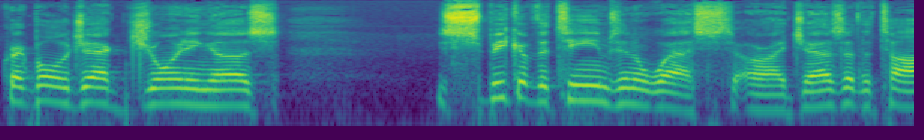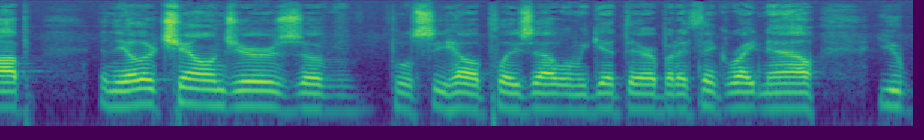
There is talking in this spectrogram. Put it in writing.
Craig Jack joining us. Speak of the teams in the West. All right, Jazz at the top, and the other challengers. Of, we'll see how it plays out when we get there. But I think right now, you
